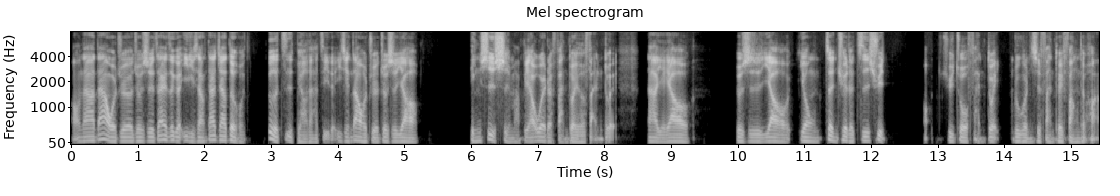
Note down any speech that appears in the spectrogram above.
哦，那当然我觉得就是在这个议题上大家都有各自表达自己的意见，但我觉得就是要凭事实嘛，不要为了反对而反对，那也要。就是要用正确的资讯哦去做反对。如果你是反对方的话，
